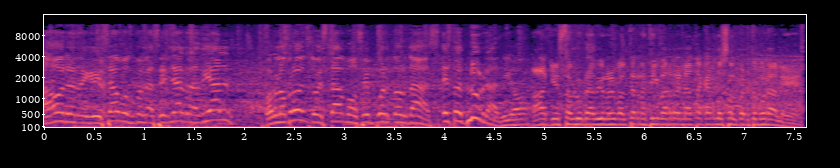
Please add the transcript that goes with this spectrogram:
Ahora regresamos con la señal radial. Por lo pronto estamos en Puerto Ordaz. Esta es Blue Radio. Aquí está Blue Radio, nueva alternativa. Relata Carlos Alberto Morales.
